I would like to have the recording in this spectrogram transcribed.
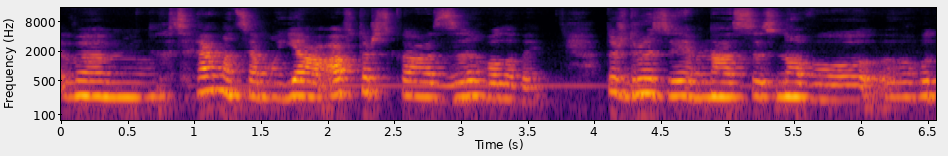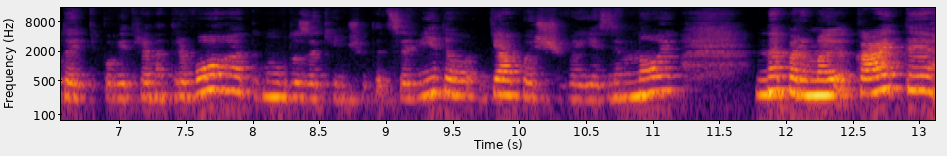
ем, схема це моя авторська з голови. Тож, друзі, в нас знову е, гудить повітряна тривога, тому буду закінчувати це відео. Дякую, що ви є зі мною. Не перемикайте,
